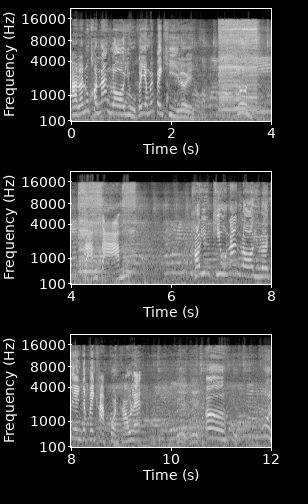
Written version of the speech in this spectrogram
อะแล้วนุ่นเขานั่งรออยู่ก็ยังไม่ไปขี่เลย นุ่นสามสามเขายังคิวนั่งรออยู่เลยตัวเองจะไปขับก่อนเขาแล้วรีบรีบเออนุ่น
